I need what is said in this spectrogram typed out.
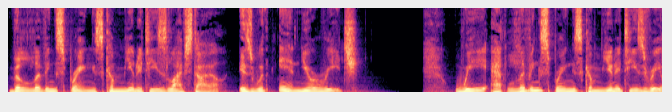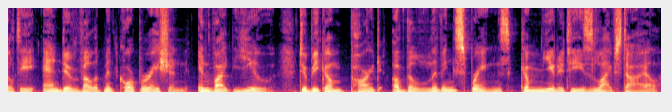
The Living Springs Communities lifestyle is within your reach. We at Living Springs Communities Realty and Development Corporation invite you to become part of the Living Springs Communities lifestyle.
